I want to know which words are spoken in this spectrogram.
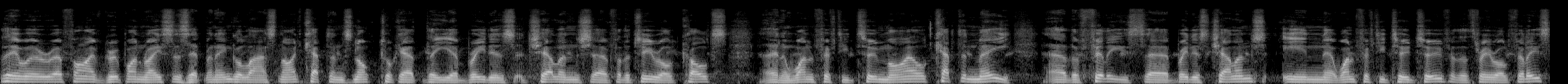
There were uh, five Group 1 races at Menangle last night. Captain's Knock took out the uh, Breeders' Challenge uh, for the two-year-old Colts in a 152 mile. Captain Me, uh, the fillies uh, Breeders' Challenge in 152.2 uh, for the three-year-old fillies.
